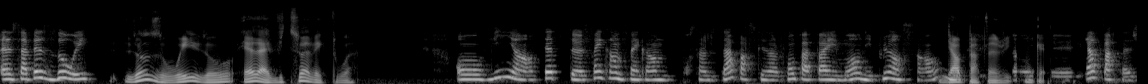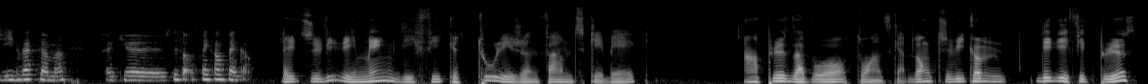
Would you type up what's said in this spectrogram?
Elle s'appelle Zoé. Là, Zoé, là, elle, elle vit-tu avec toi? On vit en fait euh, 50-50% du temps parce que dans le fond, papa et moi, on n'est plus ensemble. Garde partagée. Donc, euh, garde partagée, exactement. Fait que euh, c'est ça, 50-50. Et tu vis les mêmes défis que tous les jeunes femmes du Québec, en plus d'avoir ton handicap. Donc, tu vis comme des défis de plus,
